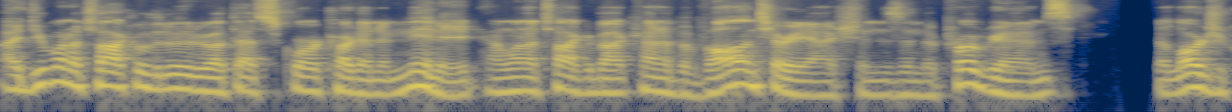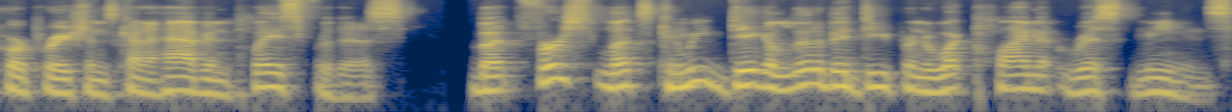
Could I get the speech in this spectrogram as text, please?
I do want to talk a little bit about that scorecard in a minute. I want to talk about kind of the voluntary actions and the programs that larger corporations kind of have in place for this. But first, let's can we dig a little bit deeper into what climate risk means?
